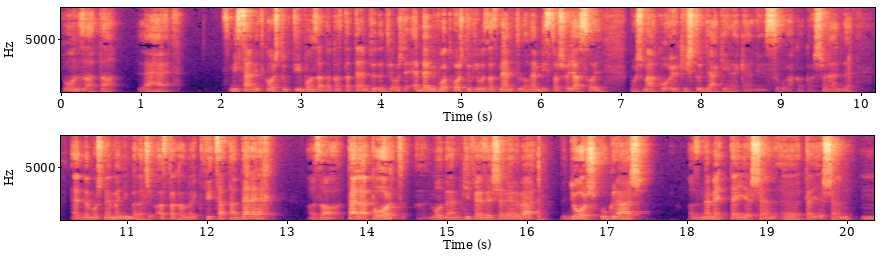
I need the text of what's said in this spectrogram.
vonzata lehet. Mi számít konstruktív vonzatnak, azt a teremtődönt Most ebben mi volt konstruktív vonzat, azt nem tudom. Nem biztos, hogy az, hogy most már akkor ők is tudják énekelni, hogy szólak a kasmár, de ebben most nem menjünk bele, csak azt akarom, hogy Ficata Derech, az a teleport, modern kifejezéssel élve, gyors ugrás, az nem egy teljesen, teljesen mm,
